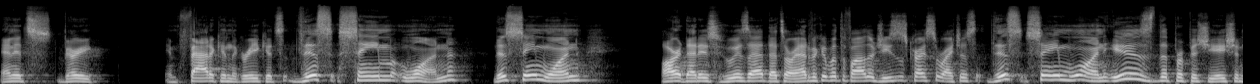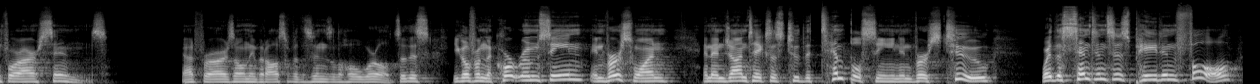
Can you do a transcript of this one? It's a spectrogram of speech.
and it's very emphatic in the Greek, it's this same one, this same one, our, that is, who is that? That's our advocate with the Father, Jesus Christ the righteous. This same one is the propitiation for our sins not for ours only, but also for the sins of the whole world. So this you go from the courtroom scene in verse 1, and then John takes us to the temple scene in verse 2, where the sentence is paid in full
